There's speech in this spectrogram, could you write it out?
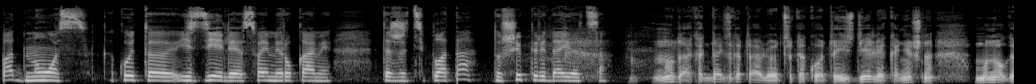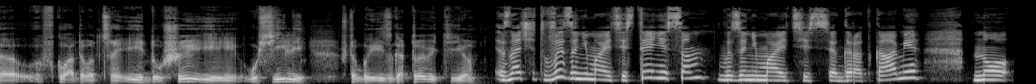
поднос, какое-то изделие своими руками. Это же теплота души передается. Ну да, когда изготавливается какое-то изделие, конечно, много вкладываться и души, и усилий, чтобы изготовить ее. Значит, вы занимаетесь теннисом, вы занимаетесь городками, но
